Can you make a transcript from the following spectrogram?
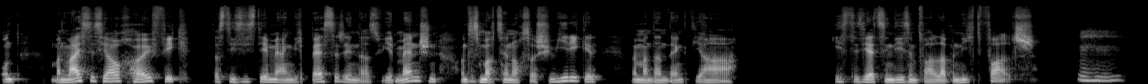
Und man weiß es ja auch häufig, dass die Systeme eigentlich besser sind als wir Menschen und das macht es ja noch so schwieriger, wenn man dann denkt, ja, ist es jetzt in diesem Fall aber nicht falsch. Mhm.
